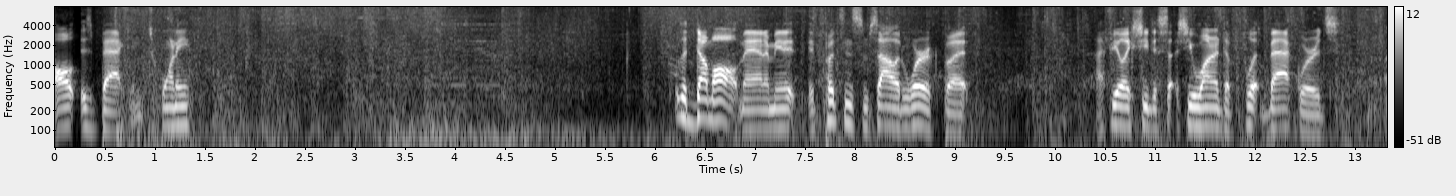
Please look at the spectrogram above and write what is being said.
alt is back in 20. It was a dumb alt, man. I mean, it, it puts in some solid work, but I feel like she just she wanted to flip backwards.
